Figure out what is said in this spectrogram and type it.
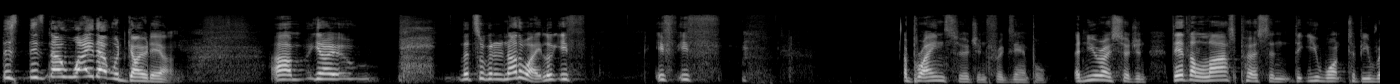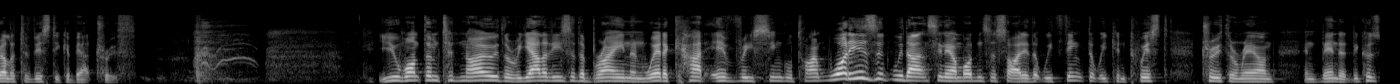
There's, there's no way that would go down. Um, you know, let's look at it another way. Look, if, if, if a brain surgeon, for example, a neurosurgeon, they're the last person that you want to be relativistic about truth. you want them to know the realities of the brain and where to cut every single time. What is it with us in our modern society that we think that we can twist truth around and bend it? Because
